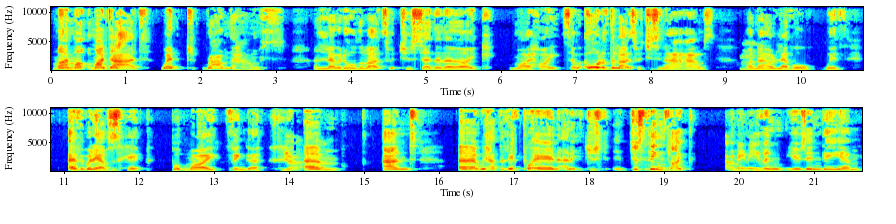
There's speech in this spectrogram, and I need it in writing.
My mo- my dad went round the house and lowered all the light switches so that they're like my height. So all of the light switches in our house are Mm. now level with everybody else's hip but my finger. Yeah. yeah. Um, and uh, we had the lift put in, and it just it, just things like I mean, even using the um,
